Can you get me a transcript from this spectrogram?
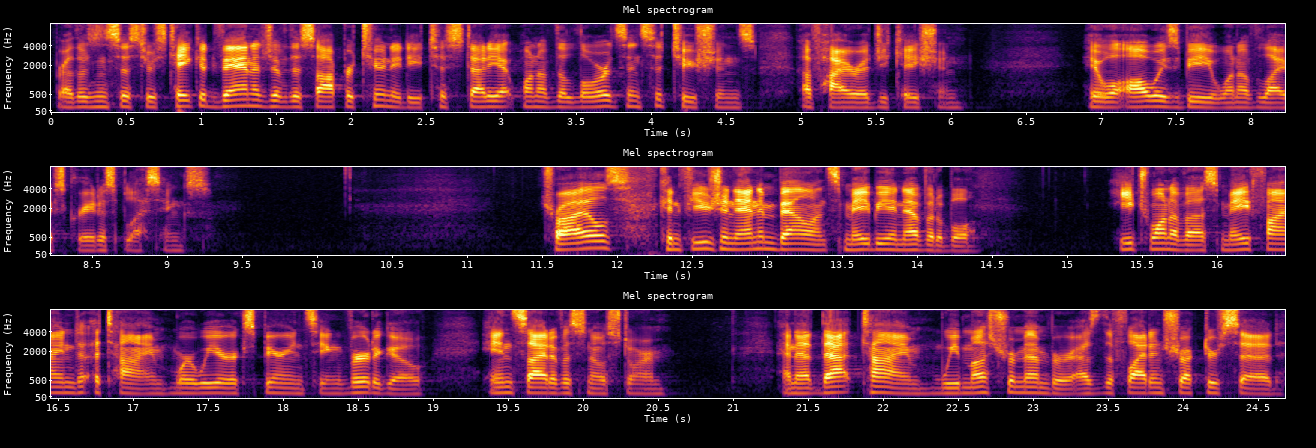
Brothers and sisters, take advantage of this opportunity to study at one of the Lord's institutions of higher education. It will always be one of life's greatest blessings. Trials, confusion, and imbalance may be inevitable, each one of us may find a time where we are experiencing vertigo inside of a snowstorm. And at that time, we must remember, as the flight instructor said,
